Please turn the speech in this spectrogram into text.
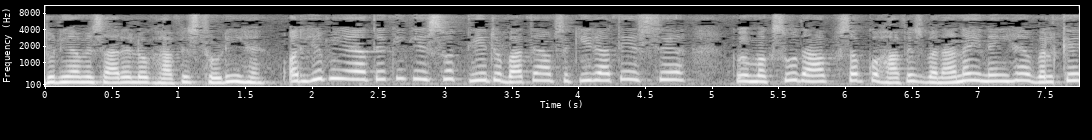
دنیا میں سارے لوگ حافظ تھوڑی ہیں۔ اور یہ بھی یاد ہے کہ اس وقت یہ جو باتیں آپ سے کی جاتی ہیں، اس سے کوئی مقصود آپ سب کو حافظ بنانا ہی نہیں ہے، بلکہ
